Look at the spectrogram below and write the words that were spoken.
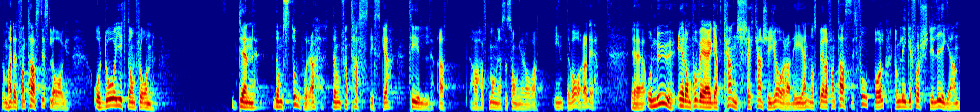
De hade ett fantastiskt lag och då gick de från den, de stora, de fantastiska till att har haft många säsonger av att inte vara det. Eh, och nu är de på väg att kanske, kanske göra det igen. De spelar fantastisk fotboll, de ligger först i ligan.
